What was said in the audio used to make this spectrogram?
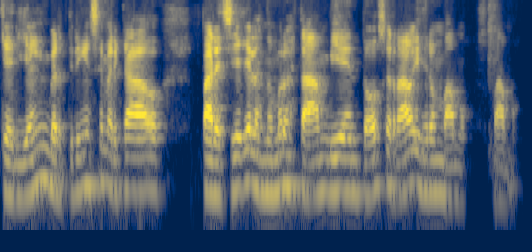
querían invertir en ese mercado. Parecía que los números estaban bien, todo cerrado y dijeron, vamos, vamos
